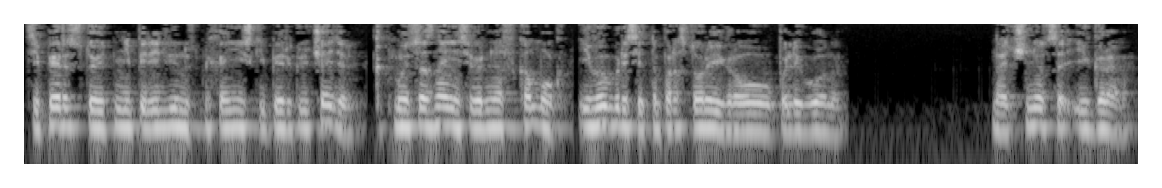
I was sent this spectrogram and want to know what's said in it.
Теперь стоит мне передвинуть механический переключатель, как мое сознание свернет в комок и выбросит на просторы игрового полигона. Начнется игра.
